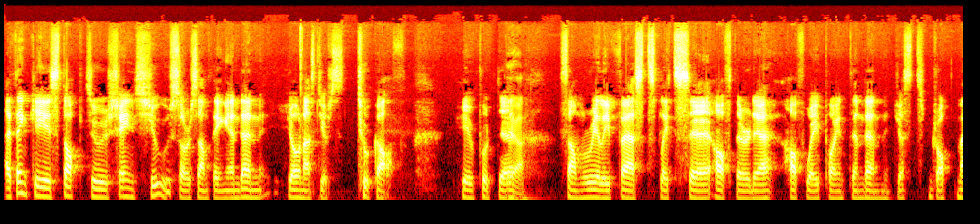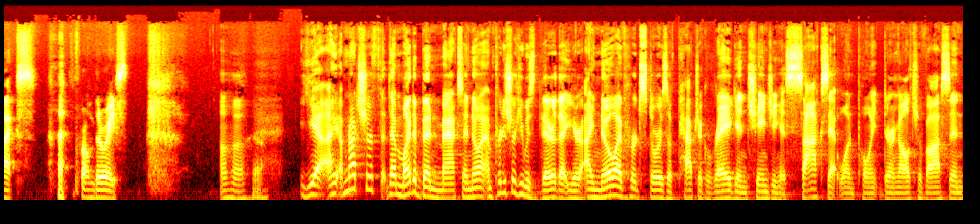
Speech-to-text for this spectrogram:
I think he stopped to change shoes or something, and then Jonas just took off. He put uh, yeah. some really fast splits uh, after the halfway point, and then just dropped Max from the race. Uh huh. Yeah. Yeah, I, am not sure if that, that might have been Max. I know I'm pretty sure he was there that year. I know I've heard stories of Patrick Reagan changing his socks at one point during Ultravasen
